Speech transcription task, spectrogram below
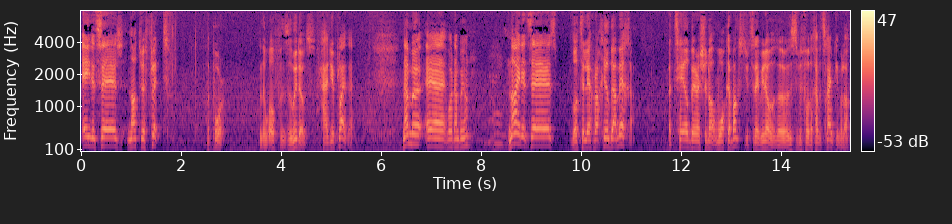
eight, it says, "Not to afflict the poor, and the orphans, and the widows." How do you apply that? Number uh, what number are you on? Nine. It says, "Lo telech rachil be'amecha." A talebearer should not walk amongst you. Today we know the, this is before the Chafetz Chaim came along.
